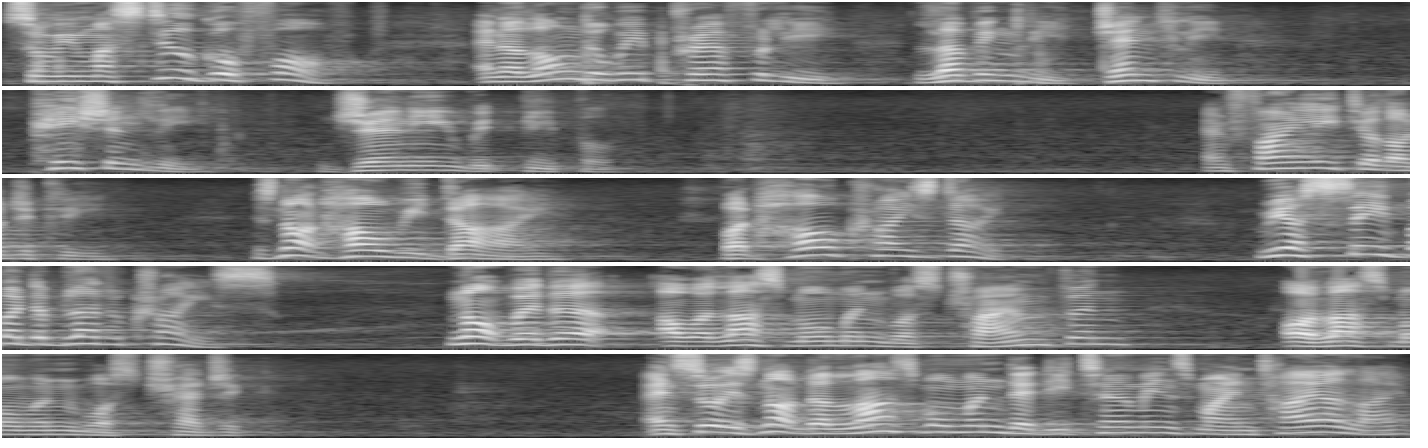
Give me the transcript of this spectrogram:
So we must still go forth and along the way, prayerfully, lovingly, gently, patiently journey with people. And finally, theologically, it's not how we die, but how Christ died. We are saved by the blood of Christ, not whether our last moment was triumphant or last moment was tragic. And so it's not the last moment that determines my entire life,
